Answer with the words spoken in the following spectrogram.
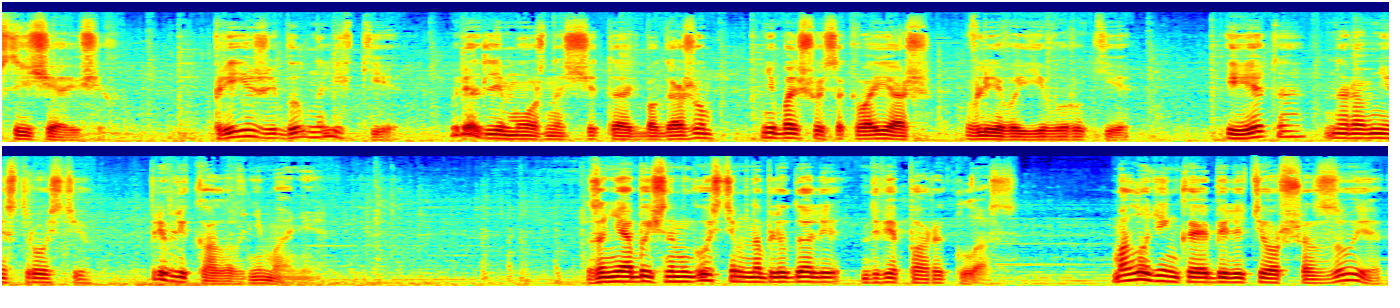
встречающих. Приезжий был налегке. Вряд ли можно считать багажом небольшой саквояж в левой его руке. И это, наравне с тростью, привлекало внимание. За необычным гостем наблюдали две пары глаз. Молоденькая билетерша Зоя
